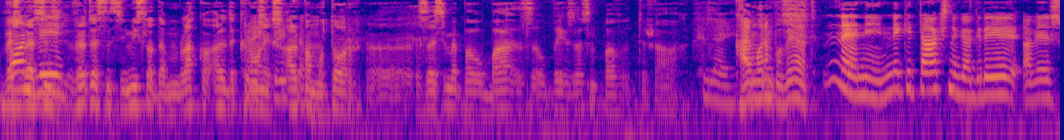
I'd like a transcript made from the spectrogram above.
Veš, da ve. sem, veš, da sem si mislil, da bom lahko ali Prešprical. ali pa motor, uh, zdaj sem pa oba, za obeh, zdaj sem pa v težavah. Lej, Kaj moram povedati? Ne, ni, nekaj takšnega gre, a veš,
